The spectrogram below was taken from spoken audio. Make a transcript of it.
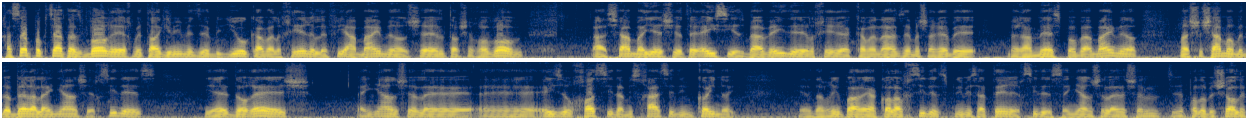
חסר פה קצת הסבור איך מתרגמים את זה בדיוק, אבל חייר לפי המיימר של טוב של חובוב, אז שם יש יותר אייסיאס באביידה, חייר הכוונה, זה מה שהרבא מרמז פה במיימר, מה ששם הוא מדבר על העניין שאכסידס דורש, העניין של איזו אה, חוסיד המסחסיד עם קוינוי. מדברים פה הרי הכל על חסידס, פנימיס התרא, חסידס, העניין של, של פולו בשולם.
